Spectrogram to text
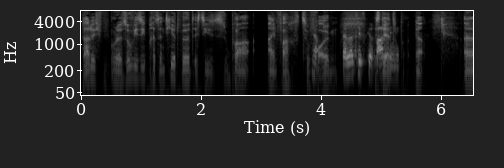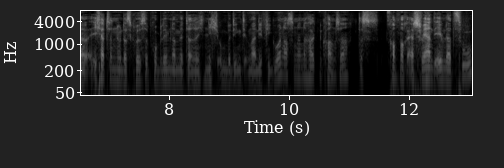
dadurch, oder so wie sie präsentiert wird, ist die super einfach zu ja, folgen. Relativ geradlinig. Ja. Äh, ich hatte nur das größte Problem damit, dass ich nicht unbedingt immer die Figuren auseinanderhalten konnte. Das kommt noch erschwerend eben dazu.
